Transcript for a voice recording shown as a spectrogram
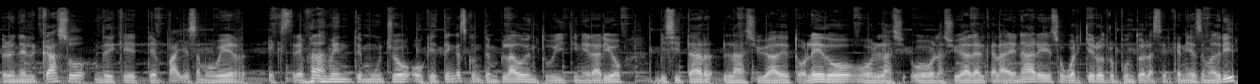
Pero en el caso de que te vayas a mover extremadamente mucho o que tengas contemplado en tu itinerario visitar la ciudad de Toledo o la, o la ciudad de Alcalá de Henares o cualquier otro punto de las cercanías de Madrid,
